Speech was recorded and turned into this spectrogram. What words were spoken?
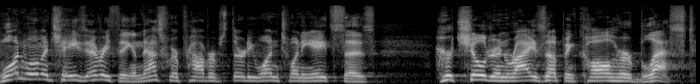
One woman changed everything, and that's where Proverbs 31 28 says, Her children rise up and call her blessed.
